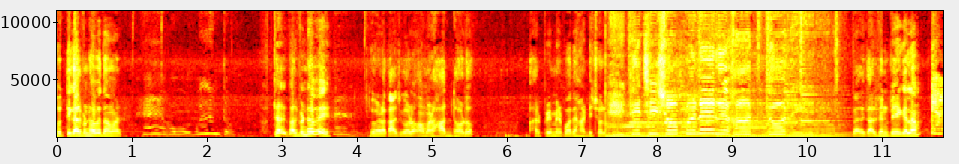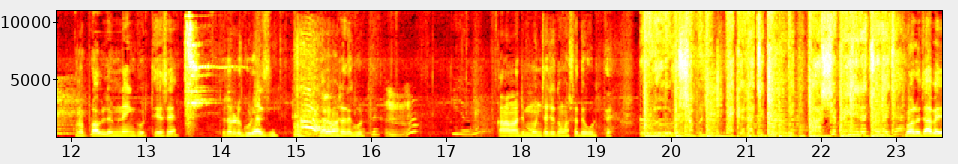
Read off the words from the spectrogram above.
সত্যি গার্লফ্রেন্ড হবে তো আমার হ্যাঁ বললাম তো। সত্যি গার্লফ্রেন্ড হবে? তো একটা কাজ করো আমার হাত ধরো আর প্রেমের পথে হাঁটি চলো। হেঁটেছি স্বপ্নের হাত ধরে। গার্লফ্রেন্ড পেয়ে গেলাম কোনো প্রবলেম নেই ঘুরতে এসে। তো চলো একটু ঘুরে আসি। তাহলে আমার সাথে ঘুরতে? কারণ আমার মন চাইছে তোমার সাথে উঠতে। বলো যাবে?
